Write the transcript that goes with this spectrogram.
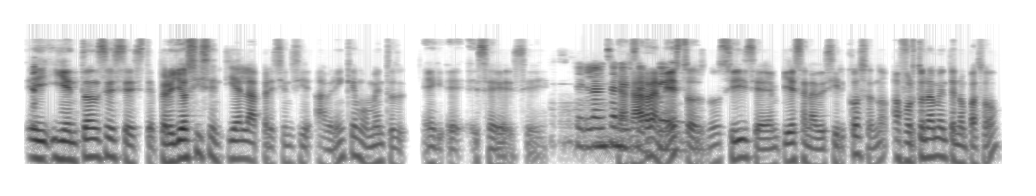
Y, y entonces, este, pero yo sí sentía la presión, decir, a ver en qué momento eh, eh, se, se, Se se lanzan el agarran estos, ¿no? Sí, se empiezan a decir cosas, ¿no? Afortunadamente no pasó.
